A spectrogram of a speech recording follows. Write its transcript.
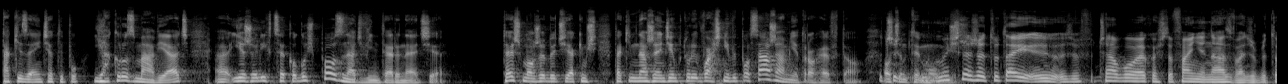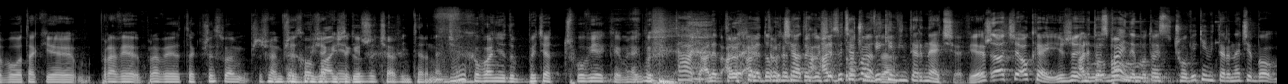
takie zajęcia typu jak rozmawiać, jeżeli chcę kogoś poznać w internecie. Też może być jakimś takim narzędziem, który właśnie wyposaża mnie trochę w to, o Czy- czym ty mówisz. Myślę, że tutaj y, trzeba było jakoś to fajnie nazwać, żeby to było takie prawie, prawie tak przesłam, przeszłem przez myśl jakieś Wychowanie takie do życia w internecie. wychowanie do bycia człowiekiem, jakby. Tak, ale, Trochę- ale do bycia, do tego ta, się ale bycia człowiekiem w internecie, wiesz? Znaczy, okej, jeżeli. Ale to jest bo- fajne, bo to jest człowiekiem w internecie, bo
